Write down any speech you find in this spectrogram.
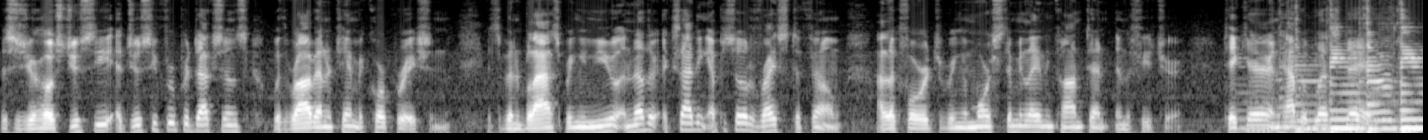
This is your host, Juicy, at Juicy Fruit Productions with Rob Entertainment Corporation. It's been a blast bringing you another exciting episode of Rights to Film. I look forward to bringing more stimulating content in the future. Take care and have a blessed day.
